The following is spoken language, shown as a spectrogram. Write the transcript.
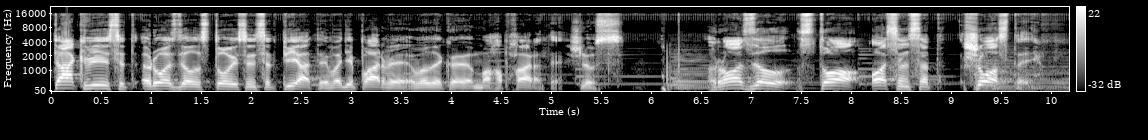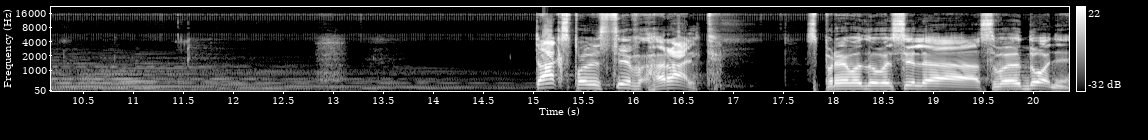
Так вісить розділ 185 в Великої Магабхарати. Шлюз. Розділ 186. Так сповістив Гаральд з приводу весілля своєї доні.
